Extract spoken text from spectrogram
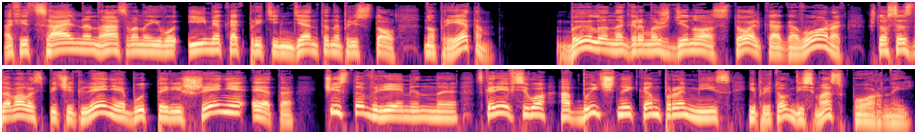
официально названо его имя как претендента на престол, но при этом было нагромождено столько оговорок, что создавалось впечатление, будто решение это чисто временное, скорее всего, обычный компромисс, и притом весьма спорный.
